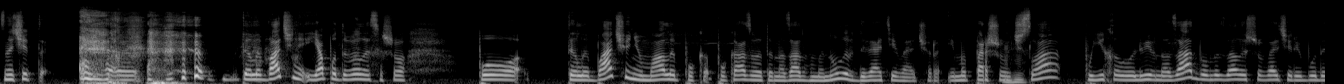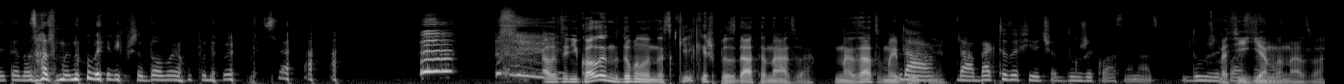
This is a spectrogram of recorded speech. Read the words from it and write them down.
Значить, телебачення, і я подивилася, що по телебаченню мали показувати назад в минуле в 9 вечора. І ми 1 числа поїхали у Львів назад, бо ми знали, що ввечері буде йти назад в минуле, і ліпше вдома його подивитися. Але ти ніколи не думала, наскільки ж пиздата назва? Назад в Да, майбутнє. да, Back to the Future. Дуже класна назва. Дуже класна назва. назва.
